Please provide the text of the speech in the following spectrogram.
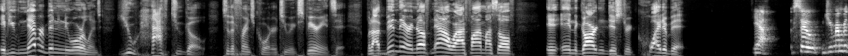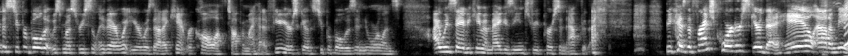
if you've never been to New Orleans, you have to go to the French Quarter to experience it. But I've been there enough now where I find myself in, in the Garden District quite a bit. Yeah, so do you remember the Super Bowl that was most recently there? What year was that? I can't recall off the top of my head. A few years ago, the Super Bowl was in New Orleans. I would say I became a magazine street person after that because the French Quarter scared the hell out of me.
